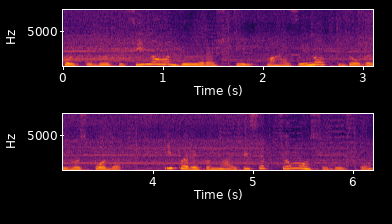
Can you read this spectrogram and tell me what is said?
Приходьте до офіційного дилера штіль магазину Добрий господар і переконайтеся в цьому особисто.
